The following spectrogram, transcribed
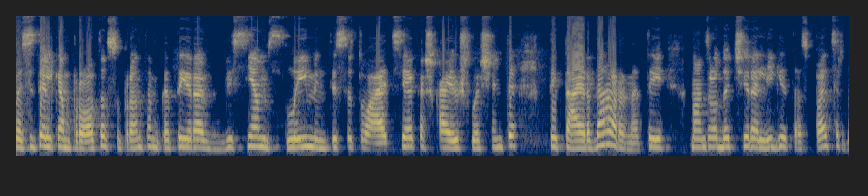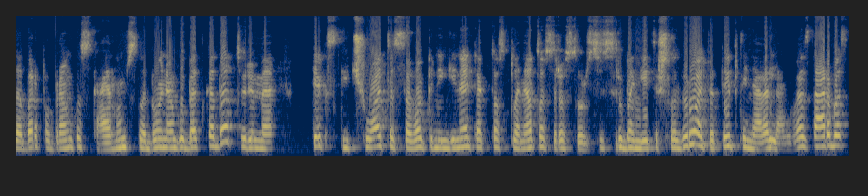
pasitelkiam protą, suprantam, kad tai yra visiems laiminti situacija, kažką išlašinti, tai tą ir darome. Tai man atrodo, čia yra lygiai tas pats ir dabar pabrankus kainoms labiau negu bet kada turime tiek skaičiuoti savo piniginę, tiek tos planetos resursus ir bandyti išlaviruoti. Taip, tai nėra lengvas darbas,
